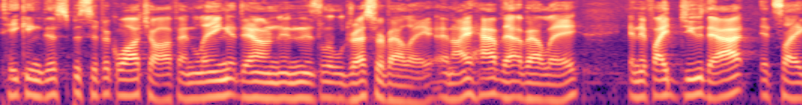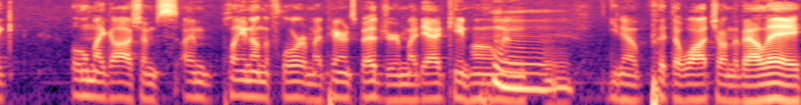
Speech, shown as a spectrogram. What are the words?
taking this specific watch off and laying it down in his little dresser valet. And I have that valet. And if I do that, it's like, oh my gosh, I'm, I'm playing on the floor in my parents' bedroom. My dad came home and, you know, put the watch on the valet.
